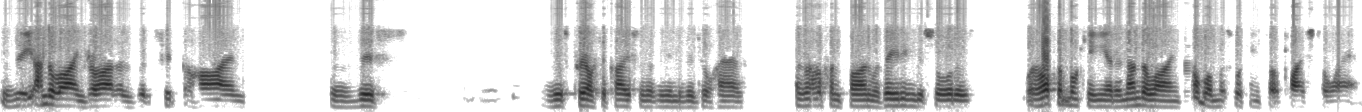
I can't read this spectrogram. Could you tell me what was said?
the underlying drivers that sit behind this this preoccupation that the individual has. As I often find with eating disorders, we're often looking at an underlying problem that's looking for a place to land.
